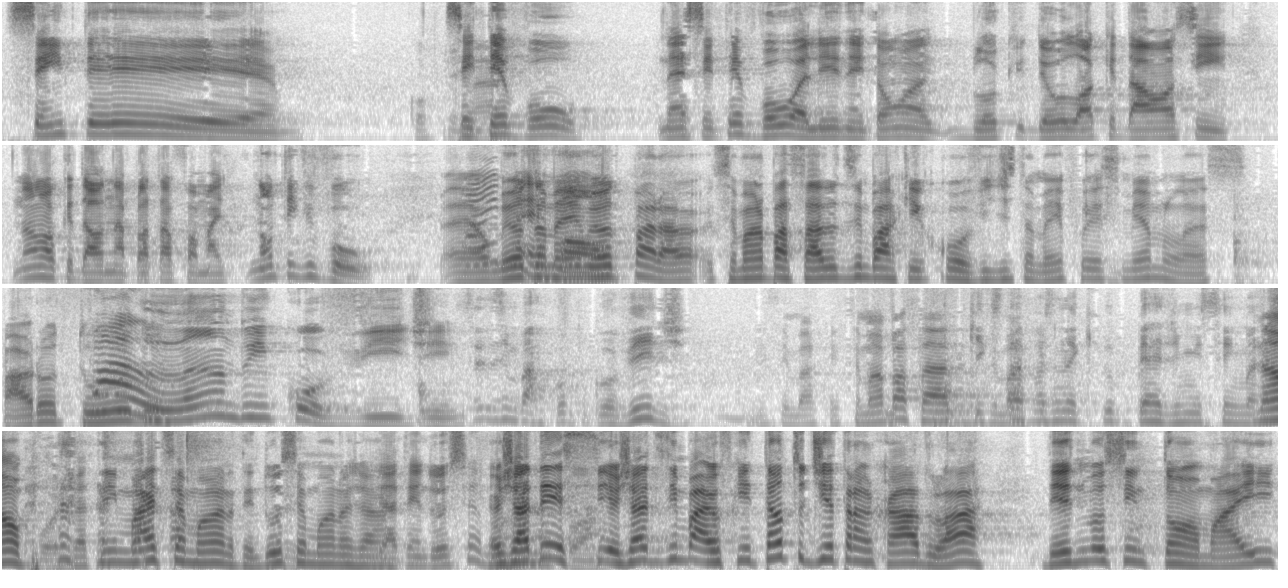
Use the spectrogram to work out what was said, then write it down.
sem ter. Sem ter voo, né? Sem ter voo ali, né? Então bloque, deu lockdown assim, não lockdown na plataforma, não teve voo. É, Aí, o meu meu também, o meu parou. Semana passada eu desembarquei com Covid também, foi esse mesmo lance. Parou tudo. Falando em Covid, Você desembarcou pro Covid? Desembarquei semana passada. O que, que você tá fazendo aqui perto de mim sem mais? Não, pô, já tem mais de semana, tem duas semanas já. Já tem duas semanas. Eu já pô. desci, eu já desembarquei. Eu fiquei tanto dia trancado lá, desde meu sintoma. Aí,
